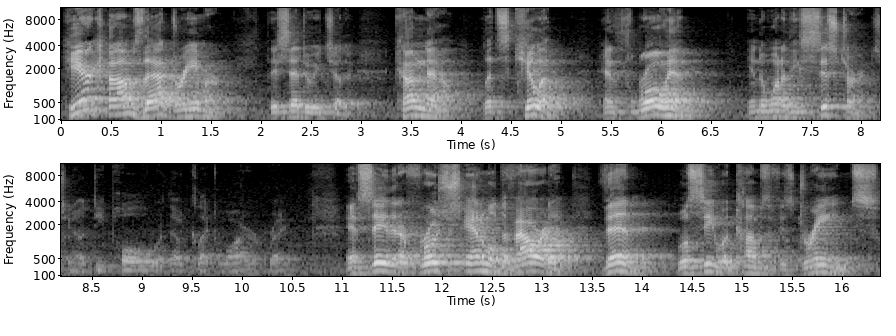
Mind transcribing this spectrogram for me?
Here comes that dreamer, they said to each other. Come now, let's kill him and throw him into one of these cisterns, you know, a deep hole where that would collect water, right? And say that a ferocious animal devoured him. Then we'll see what comes of his dreams.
